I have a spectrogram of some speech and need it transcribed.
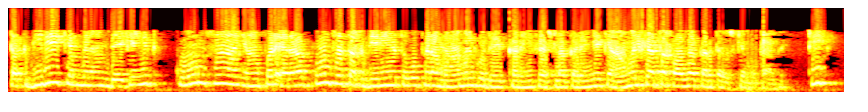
تقدیری کے اندر ہم دیکھیں گے کہ کون سا یہاں پر اعراب، کون سا تقدیری ہے، تو وہ پھر ہم عامل کو دیکھ کر ہی فیصلہ کریں گے کہ عامل کیا تقاضا کرتا ہے اس کے مطابق، ٹھیک؟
